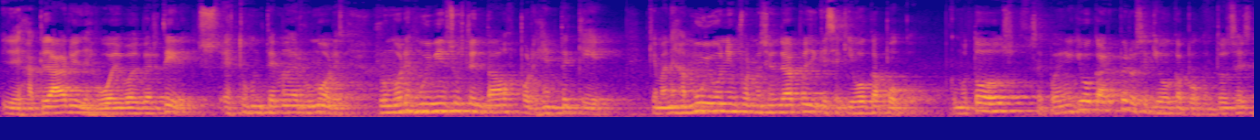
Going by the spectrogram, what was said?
Y les aclaro y les vuelvo a advertir, esto es un tema de rumores, rumores muy bien sustentados por gente que que maneja muy buena información de Apple y que se equivoca poco. Como todos, se pueden equivocar, pero se equivoca poco. Entonces,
